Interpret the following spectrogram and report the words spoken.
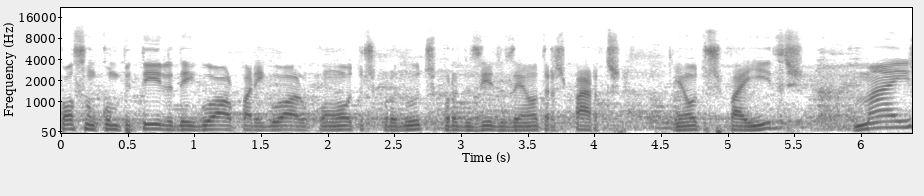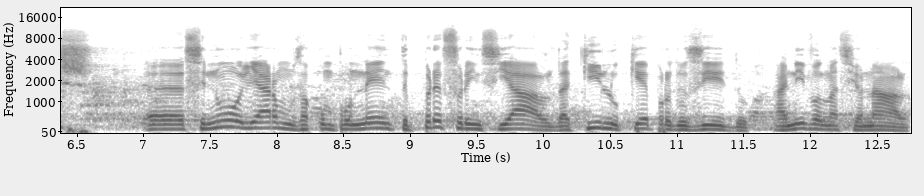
possam competir de igual para igual com outros produtos produzidos em outras partes, em outros países, mas se não olharmos a componente preferencial daquilo que é produzido a nível nacional,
